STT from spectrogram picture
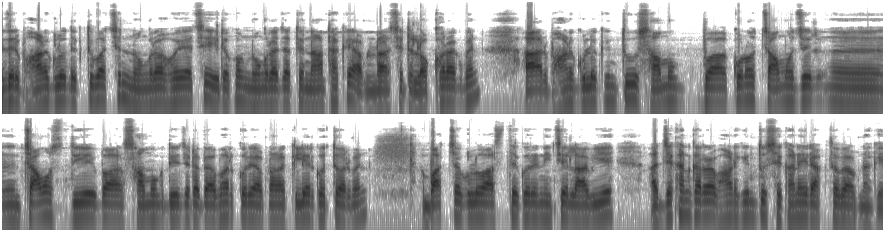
এদের ভাঁড়গুলো দেখতে পাচ্ছেন, নোংরা হয়ে আছে। এরকম নোংরা যাতে না থাকে, আপনারা সেটা লক্ষ্য রাখবেন। আর ভাঁড়গুলো কিন্তু শামুক বা কোনো চামচের চামচ দিয়ে বা শামুক দিয়ে যেটা ব্যবহার করে আপনারা ক্লিয়ার করতে পারবেন। বাচ্চাগুলো আস্তে করে নিচে লাভিয়ে, আর যেখানকার ভাঁড় কিন্তু সেখানেই রাখতে হবে আপনাকে।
